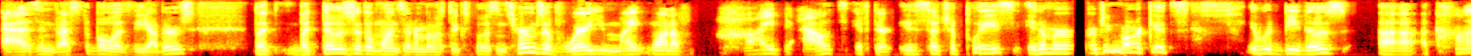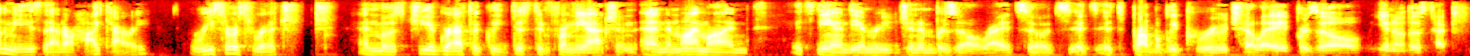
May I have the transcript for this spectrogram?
as investable as the others but but those are the ones that are most exposed in terms of where you might want to hide out if there is such a place in emerging markets. It would be those uh, economies that are high carry resource rich and most geographically distant from the action. And in my mind it's the andean region in brazil right? So it's it's it's probably peru chile brazil you know those types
